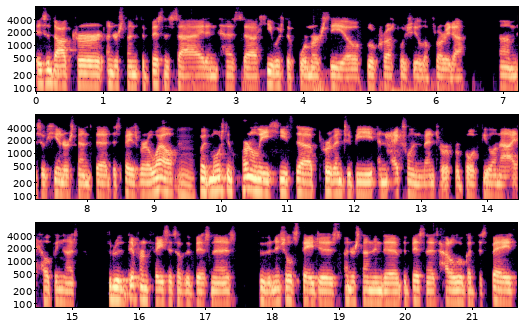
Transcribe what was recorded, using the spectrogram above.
is a doctor, understands the business side, and has uh, he was the former CEO of Blue Cross Blue Shield of Florida. Um, so he understands the, the space very well. Mm. But most importantly, he's uh, proven to be an excellent mentor for both Gil and I, helping us through the different phases of the business, through the initial stages, understanding the, the business, how to look at the space,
